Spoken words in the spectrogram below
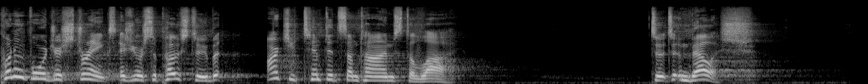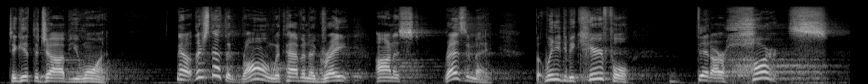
putting forward your strengths as you're supposed to, but aren't you tempted sometimes to lie, to, to embellish, to get the job you want? Now, there's nothing wrong with having a great, honest resume, but we need to be careful that our hearts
